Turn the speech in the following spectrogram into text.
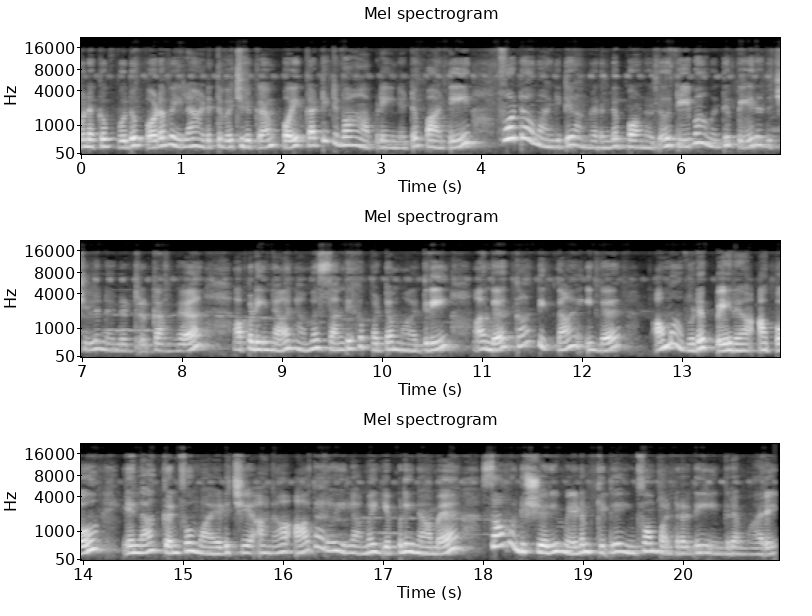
உனக்கு புது புடவையெல்லாம் எடுத்து வச்சிருக்கேன். போய் கட்டிட்டு வா அப்படின்னுட்டு பாட்டி ஃபோட்டோ வாங்கிட்டு அங்கேருந்து போனதும் தீபா வந்து பேரதிச்சியில் நின்றுட்டு இருக்காங்க. அப்படின்னா நம்ம சந்தேகப்பட்ட மாதிரி அந்த கார்த்திக் தான் இந்த அம்மாவோட பேர். அப்போது எல்லாம் கன்ஃபார்ம் ஆயிடுச்சு. ஆனால் ஆதாரம் இல்லாமல் எப்படி நாம் சாமுண்டீஸ்வரி மேடம் கிட்டே இன்ஃபார்ம் பண்ணுறதுங்கிற மாதிரி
